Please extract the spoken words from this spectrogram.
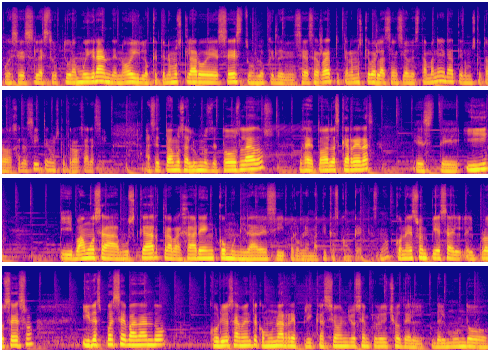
pues es la estructura muy grande, ¿no? Y lo que tenemos claro es esto, lo que les decía hace rato, tenemos que ver la ciencia de esta manera, tenemos que trabajar así, tenemos que trabajar así. Aceptamos alumnos de todos lados, o sea, de todas las carreras, este, y, y vamos a buscar trabajar en comunidades y problemáticas concretas, ¿no? Con eso empieza el, el proceso y después se va dando, curiosamente, como una replicación, yo siempre lo he dicho, del, del mundo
